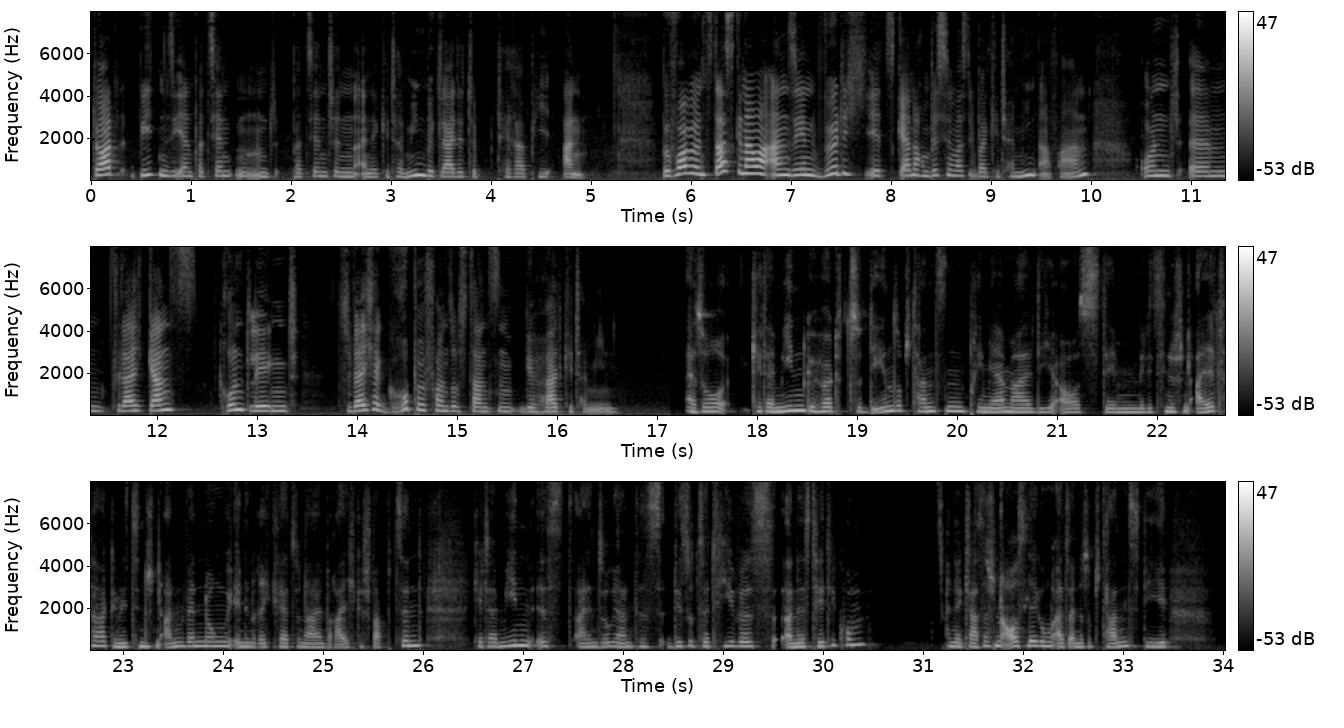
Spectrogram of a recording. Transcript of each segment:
Dort bieten Sie Ihren Patienten und Patientinnen eine ketaminbegleitete Therapie an. Bevor wir uns das genauer ansehen, würde ich jetzt gerne noch ein bisschen was über Ketamin erfahren. Und ähm, vielleicht ganz grundlegend, zu welcher Gruppe von Substanzen gehört Ketamin? Also Ketamin gehört zu den Substanzen, primär mal, die aus dem medizinischen Alltag, den medizinischen Anwendungen in den rekreationalen Bereich geschwappt sind. Ketamin ist ein sogenanntes dissoziatives Anästhetikum. In der klassischen Auslegung also eine Substanz, die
